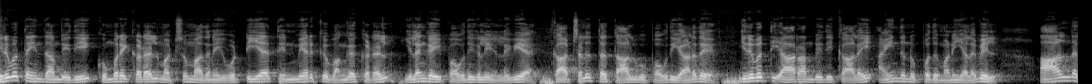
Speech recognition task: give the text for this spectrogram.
இருபத்தைந்தாம் தேதி குமரிக்கடல் மற்றும் அதனை ஒட்டிய தென்மேற்கு வங்கக்கடல் இலங்கை பகுதிகளில் நிலவிய காற்றழுத்த தாழ்வு பகுதியானது இருபத்தி ஆறாம் தேதி காலை ஐந்து முப்பது மணியளவில் ஆழ்ந்த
